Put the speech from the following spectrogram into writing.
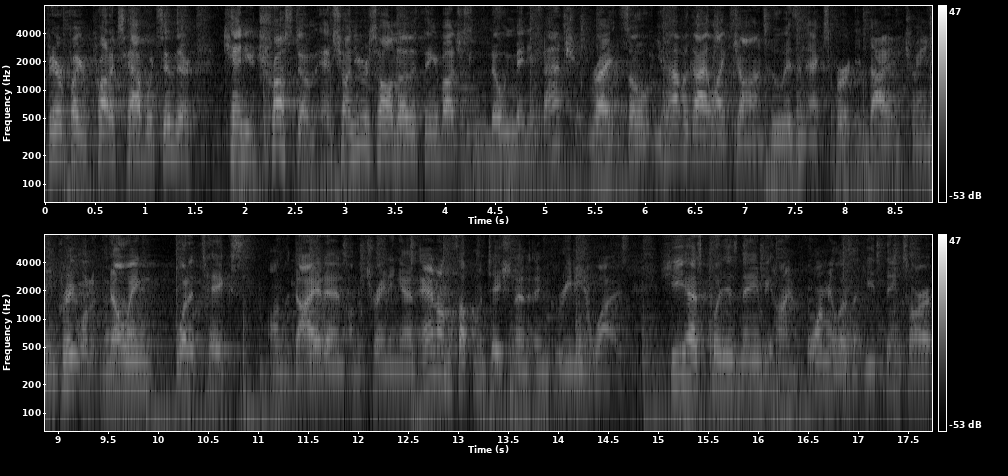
verify your products have what's in there, can you trust them? And Sean, you were telling another thing about just knowing manufacturing. Right. So you have a guy like John who is an expert in diet and training. Great one. Knowing what it takes on the diet end, on the training end, and on the supplementation end, ingredient wise. He has put his name behind formulas that he thinks are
